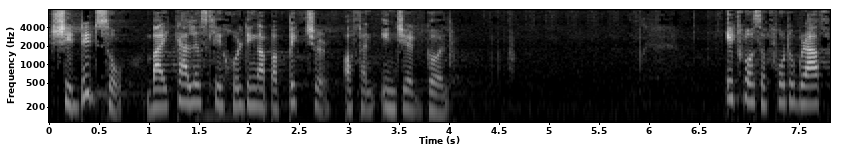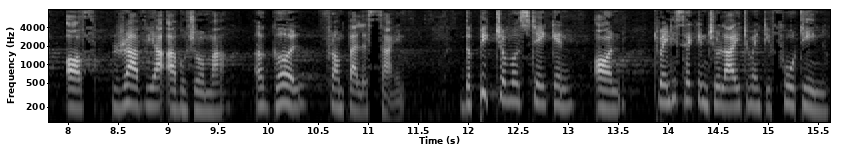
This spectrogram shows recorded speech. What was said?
She did so by callously holding up a picture of an injured girl. It was a photograph of Ravia Abujoma, a girl from Palestine. The picture was taken on 22nd July 2014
